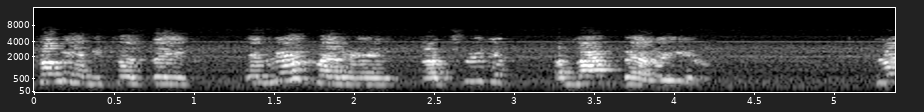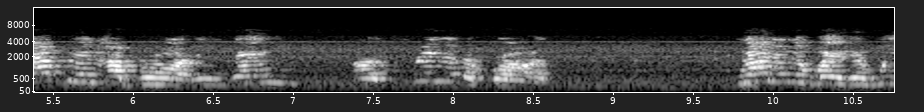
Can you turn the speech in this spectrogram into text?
come here because they, they live better and are treated a lot better here. And I've been abroad and they are treated abroad not in the way that we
